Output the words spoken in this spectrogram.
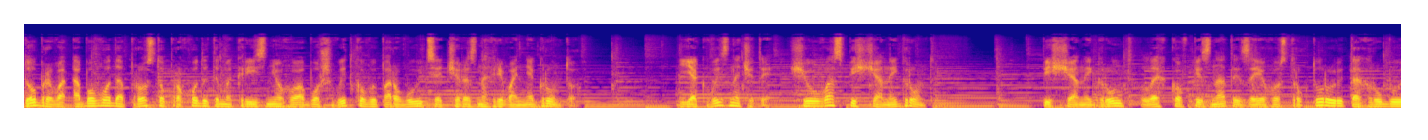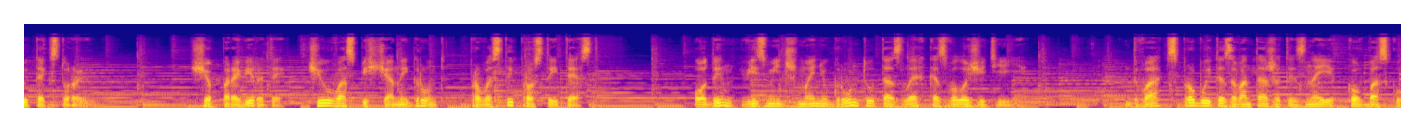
Добрива або вода просто проходитиме крізь нього або швидко випаровуються через нагрівання ґрунту. Як визначити, що у вас піщаний ґрунт? Піщаний ґрунт легко впізнати за його структурою та грубою текстурою. Щоб перевірити, чи у вас піщаний ґрунт, провести простий тест. 1. Візьміть жменю ґрунту та злегка зволожіть її. 2. Спробуйте завантажити з неї ковбаску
